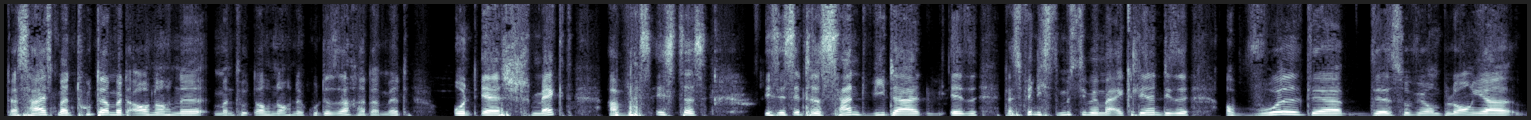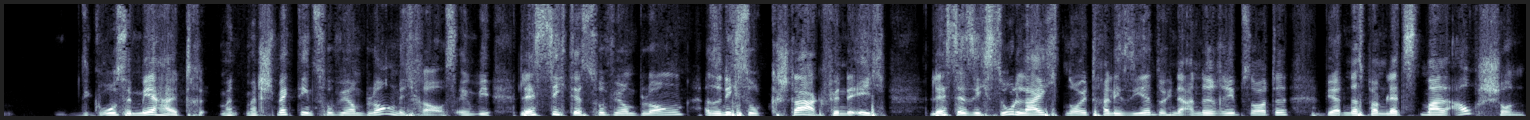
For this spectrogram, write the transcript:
Das heißt, man tut damit auch noch eine, man tut auch noch eine gute Sache damit und er schmeckt. Aber was ist das? Es ist interessant, wie da, äh, das finde ich, das müsst ihr mir mal erklären, diese, obwohl der, der Sauvignon Blanc ja die große Mehrheit, man, man schmeckt den Sauvignon Blanc nicht raus. Irgendwie lässt sich der Sauvignon Blanc, also nicht so stark, finde ich, lässt er sich so leicht neutralisieren durch eine andere Rebsorte. Wir hatten das beim letzten Mal auch schon.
